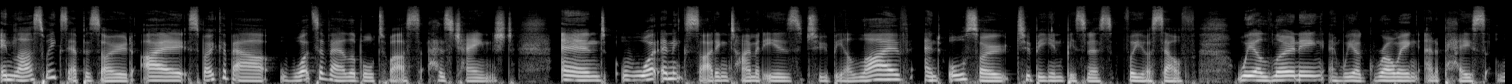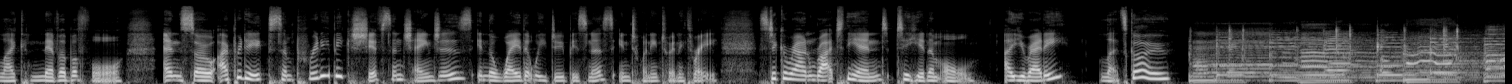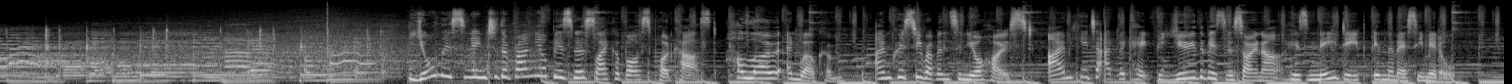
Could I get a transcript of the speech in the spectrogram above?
In last week's episode, I spoke about what's available to us has changed and what an exciting time it is to be alive and also to be in business for yourself. We are learning and we are growing at a pace like never before. And so I predict some pretty big shifts and changes in the way that we do business in 2023. Stick around right to the end to hear them all. Are you ready? Let's go. Listening to the Run Your Business Like a Boss podcast. Hello and welcome. I'm Christy Robinson, your host. I'm here to advocate for you, the business owner who's knee deep in the messy middle.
